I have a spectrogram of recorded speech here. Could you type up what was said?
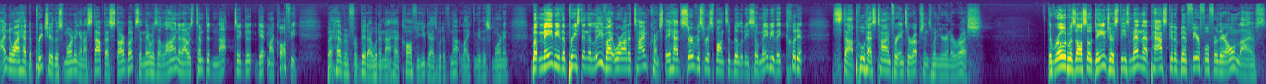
I knew I had to preach here this morning, and I stopped at Starbucks, and there was a line, and I was tempted not to get my coffee. But heaven forbid I would have not had coffee. You guys would have not liked me this morning. But maybe the priest and the Levite were on a time crunch. They had service responsibilities, so maybe they couldn't stop. Who has time for interruptions when you're in a rush? The road was also dangerous. These men that passed could have been fearful for their own lives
